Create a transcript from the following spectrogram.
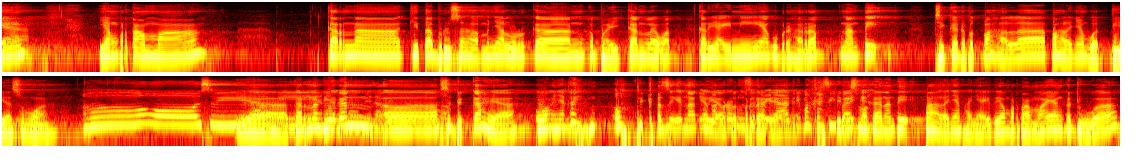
ya. yang pertama karena kita berusaha menyalurkan kebaikan lewat karya ini, aku berharap nanti jika dapat pahala, pahalanya buat dia semua. Oh, sweet. Iya, Amin, karena dia kan amin, amin, amin. sedekah ya, uangnya kan oh dikasihin aku Ya, ya, buat berkarya. ya, terima kasih Jadi banyak. semoga nanti pahalanya banyak. Itu yang pertama. Yang kedua,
